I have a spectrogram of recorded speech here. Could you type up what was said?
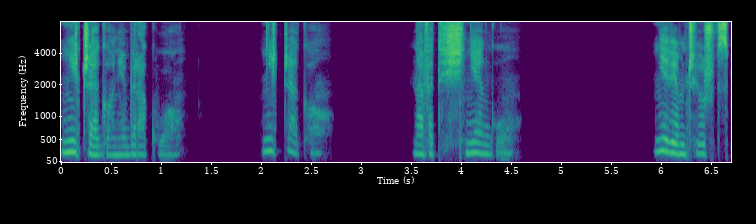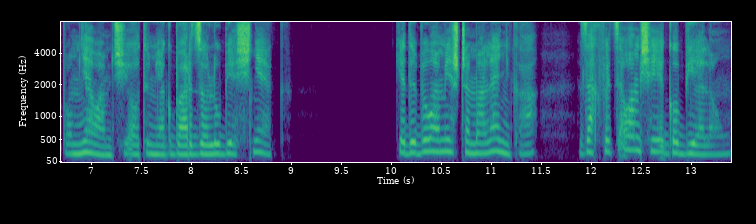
Niczego nie brakło. Niczego. Nawet śniegu. Nie wiem, czy już wspomniałam ci o tym, jak bardzo lubię śnieg. Kiedy byłam jeszcze maleńka, zachwycałam się jego bielą.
